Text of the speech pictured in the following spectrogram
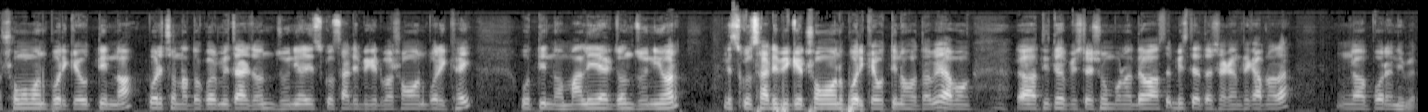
সমমান পরীক্ষায় উত্তীর্ণ। পরিচ্ছন্নতা কর্মী চারজন জুনিয়র স্কুল সার্টিফিকেট বা সমমান পরীক্ষায় উত্তীর্ণ। মালি একজন জুনিয়র স্কুল সার্টিফিকেট সমমান পরীক্ষায় উত্তীর্ণ হতে হবে এবং তৃতীয় পৃষ্ঠায় সম্পূর্ণ দেওয়া আছে। বিস্তারিত সেখান থেকে আপনারা পড়ে নেবেন।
